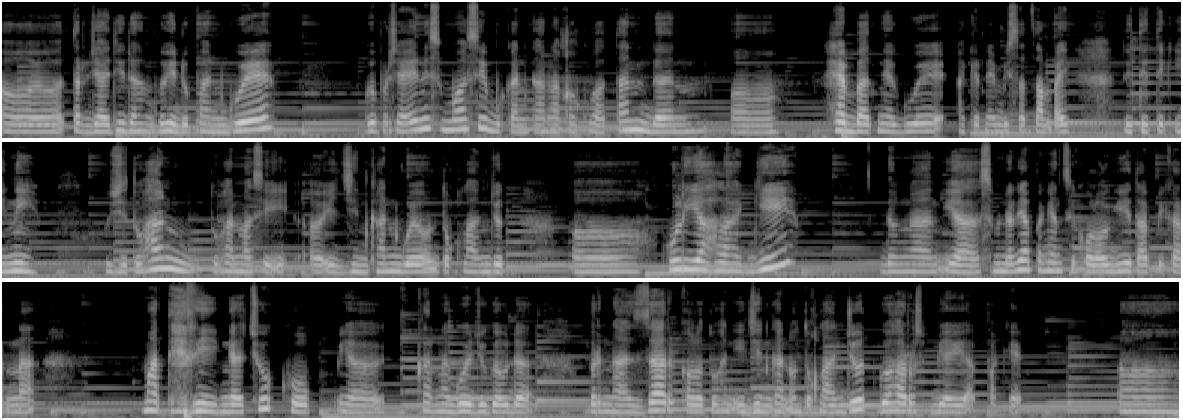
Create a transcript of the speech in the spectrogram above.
uh, terjadi dalam kehidupan gue. Gue percaya ini semua sih bukan karena kekuatan dan uh, hebatnya gue akhirnya bisa sampai di titik ini. Puji Tuhan Tuhan masih uh, izinkan gue untuk lanjut uh, kuliah lagi dengan ya sebenarnya pengen psikologi tapi karena materi nggak cukup ya karena gue juga udah bernazar kalau Tuhan izinkan untuk lanjut gue harus biaya pakai uh,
